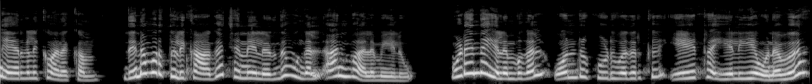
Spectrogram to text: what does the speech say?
நேர்களுக்கு வணக்கம். தினமொரு துளிக்காக சென்னையிலிருந்து உங்கள் அன்பு அலமேலு. உடைந்த எலும்புகள் ஒன்று கூடுவதற்கு ஏற்ற எளிய உணவு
